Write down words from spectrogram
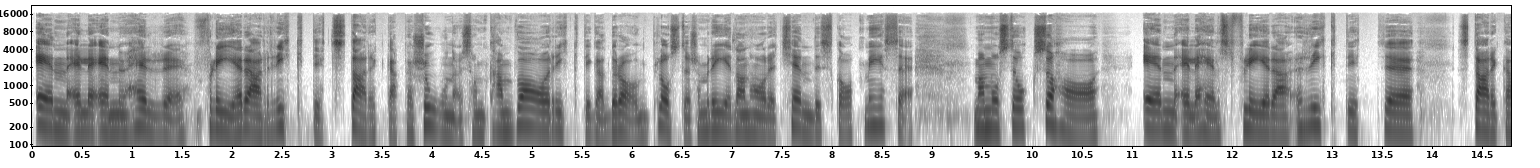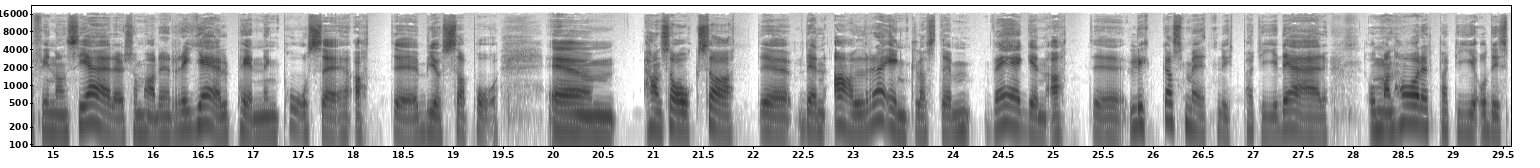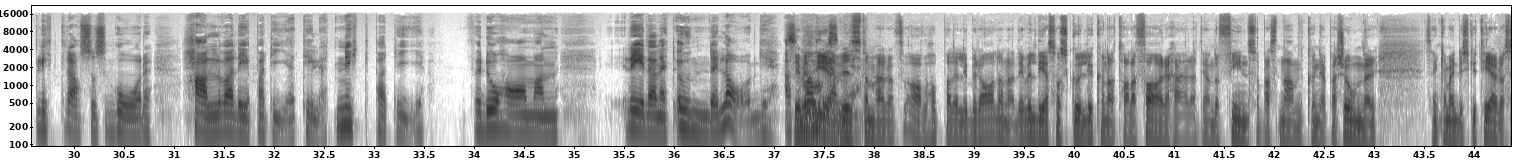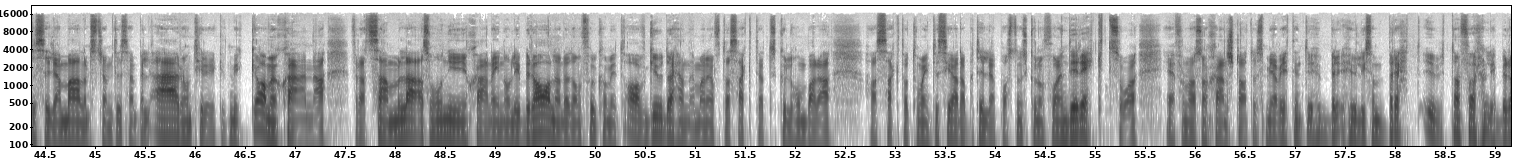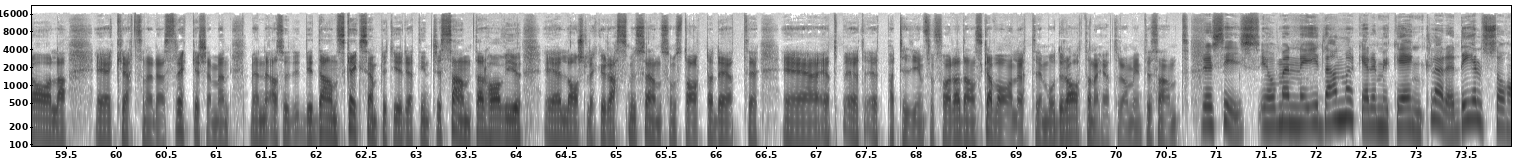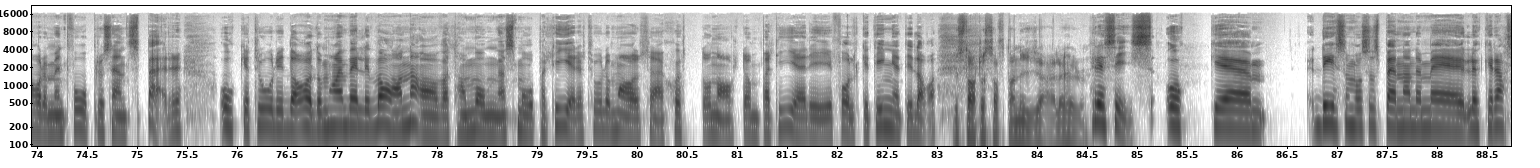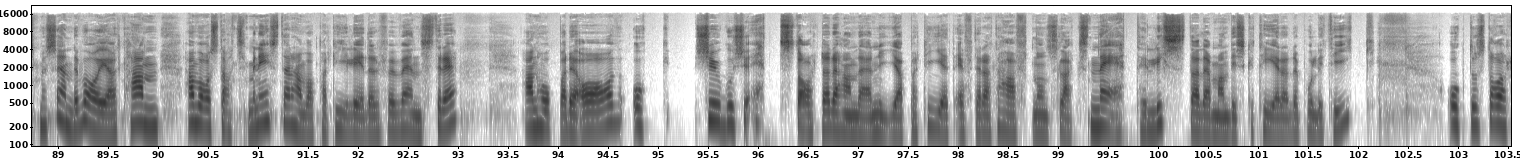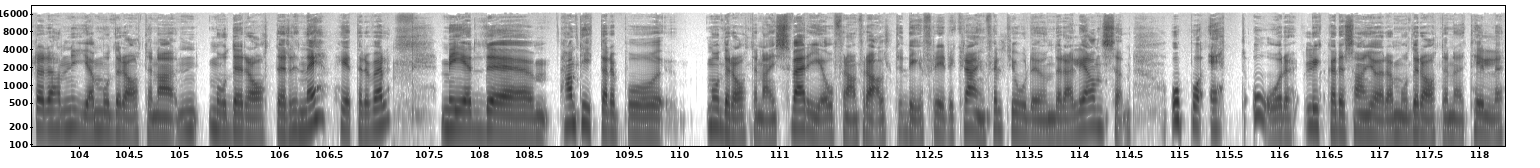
en eller ännu hellre flera riktigt starka personer som kan vara riktiga dragplåster som redan har ett kändisskap med sig. Man måste också ha en eller helst flera riktigt eh, starka finansiärer som har en rejäl penningpåse att eh, bjussa på. Um, han sa också att eh, den allra enklaste vägen att eh, lyckas med ett nytt parti det är om man har ett parti och det splittras och så går halva det partiet till ett nytt parti. För då har man redan ett underlag. det är väl delvis de här avhoppade liberalerna. Det är väl det som skulle kunna tala för det här, att det ändå finns så pass namnkunniga personer. Sen kan man diskutera då, Cecilia Malmström till exempel, är hon tillräckligt mycket av en stjärna för att samla? Alltså hon är ju en stjärna inom Liberalerna och de fullkomligt avgudar henne. Man har ofta sagt att skulle hon bara ha sagt att hon var intresserad av partiledarposten skulle hon få en direkt så eh, från någon som stjärnstatus. Men jag vet inte hur, hur liksom brett utanför de liberala eh, kretsarna där sträcker sig. Men, men alltså det, det danska exemplet är ju rätt intressant. Där har vi ju eh, Lars Løkke Rasmussen Jensen som startade ett, ett, ett, ett parti inför förra danska valet. Moderaterna heter de, inte sant? Precis. Ja, men I Danmark är det mycket enklare. Dels så har de en 2% spärr och jag tror idag de har en väldig vana av att ha många små partier. Jag tror de har 17-18 partier i Folketinget idag. Det startas ofta nya, eller hur? Precis. Och eh, det som var så spännande med Löcke Rasmussen det var ju att han, han var statsminister, han var partiledare för Vänstre. Han hoppade av och 2021 startade han det här nya partiet efter att ha haft någon slags nätlista där man diskuterade politik. Och då startade han nya Moderaterna, Moderaterne heter det väl. Med, eh, han tittade på Moderaterna i Sverige och framförallt det Fredrik Reinfeldt gjorde under Alliansen. Och på ett år lyckades han göra Moderaterna till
